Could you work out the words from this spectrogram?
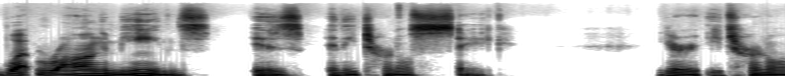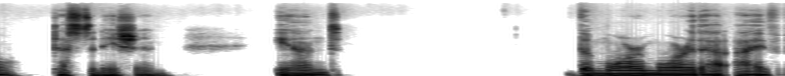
what wrong means is an eternal stake, your eternal destination. And the more and more that I've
